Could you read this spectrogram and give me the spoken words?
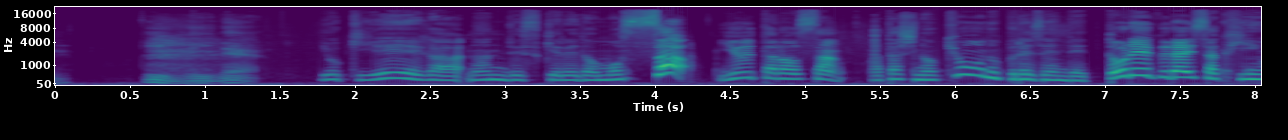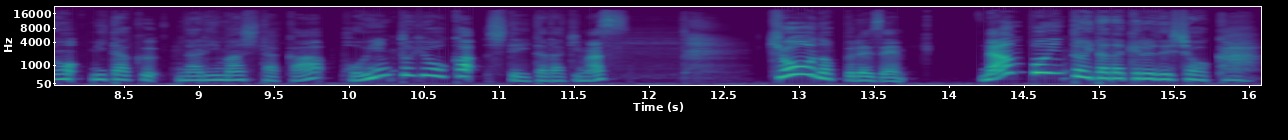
いいねいいね。良き映画なんですけれども。さあゆうたろうさん私の今日のプレゼンでどれぐらい作品を見たくなりましたか？ポイント評価していただきます。今日のプレゼン何ポイントいただけるでしょうか？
